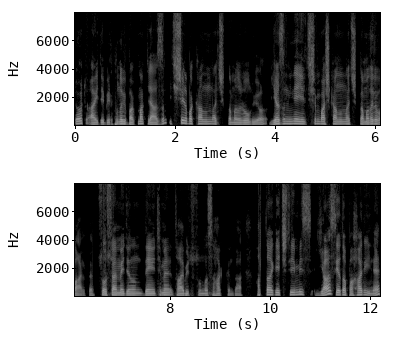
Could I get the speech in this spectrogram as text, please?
3-4 ayda bir buna bir bakmak lazım. İçişleri Bakanlığı'nın açıklamaları oluyor. Yazın yine İletişim Başkanlığı'nın açıklamaları vardı. Sosyal medyanın denetime tabi tutulması hakkında. Hatta geçtiğimiz yaz ya da bahar yine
